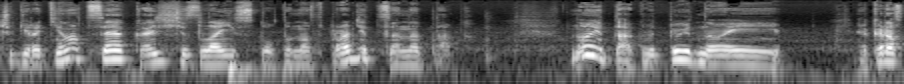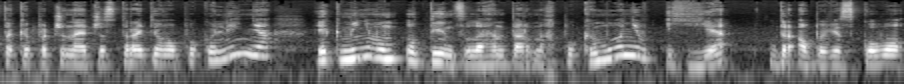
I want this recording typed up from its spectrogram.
що Гіратіна це якась зла істота. Насправді це не так. Ну і так, відповідно, і якраз таки починаючи з третього покоління, як мінімум один з легендарних покемонів є обов'язково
